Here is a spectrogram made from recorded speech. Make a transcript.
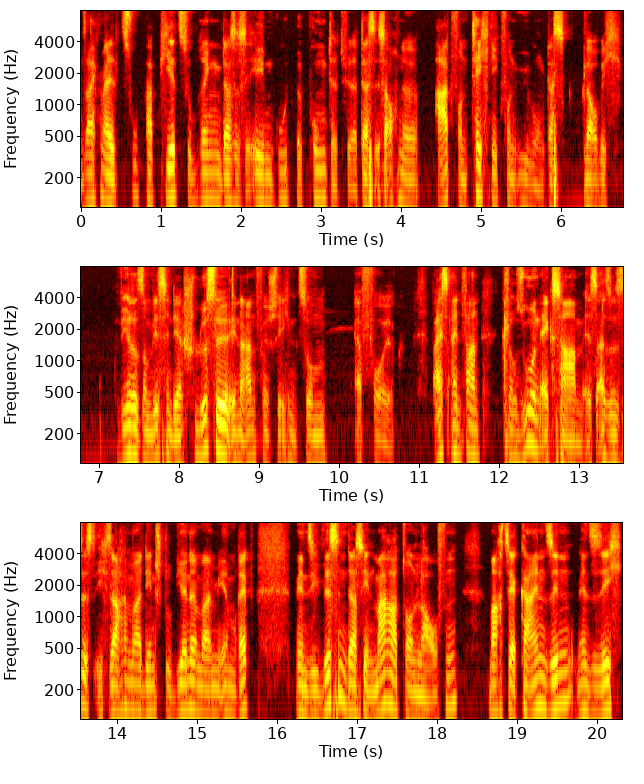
sag ich mal, zu Papier zu bringen, dass es eben gut bepunktet wird. Das ist auch eine Art von Technik von Übung. Das, glaube ich, wäre so ein bisschen der Schlüssel in Anführungsstrichen zum Erfolg. Weil es einfach ein Klausurenexamen ist. Also es ist, ich sage immer den Studierenden bei mir im Rep, wenn sie wissen, dass sie einen Marathon laufen, macht es ja keinen Sinn, wenn sie sich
